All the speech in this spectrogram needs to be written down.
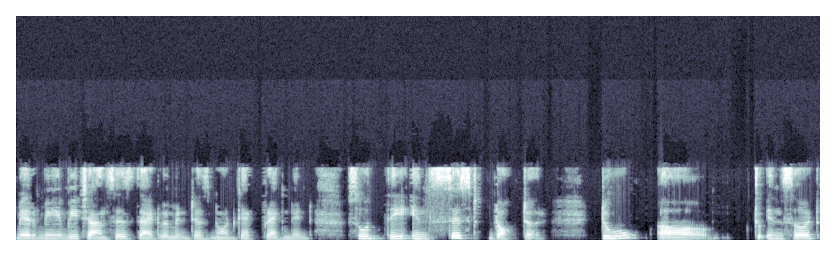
there may be chances that women does not get pregnant. So they insist doctor to uh, to insert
